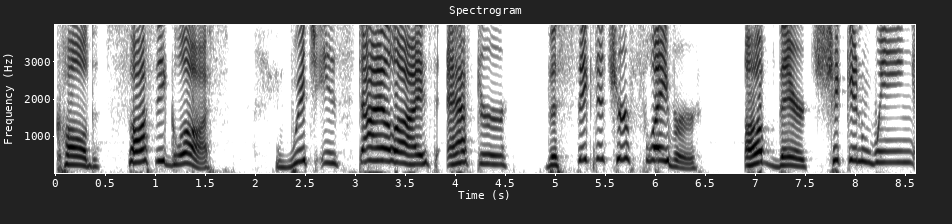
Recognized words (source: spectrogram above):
called Saucy Gloss, which is stylized after the signature flavor of their chicken wing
